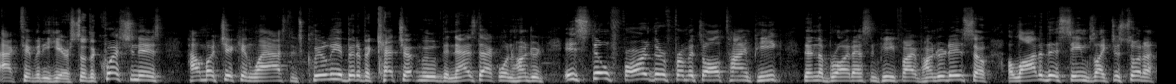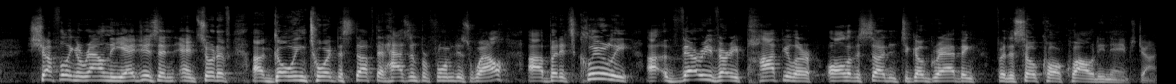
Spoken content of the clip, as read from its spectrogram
activity here. So the question is how much it can last. It's clearly a bit of a catch-up move. The Nasdaq 100 is still farther from its all-time peak than the broad S&P 500 is. So a lot of this seems like just sort of shuffling around the edges and, and sort of uh, going toward the stuff that hasn't performed as well. Uh, but it's clearly uh, very, very popular all of a sudden to go grabbing for the so called quality names, Jon.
